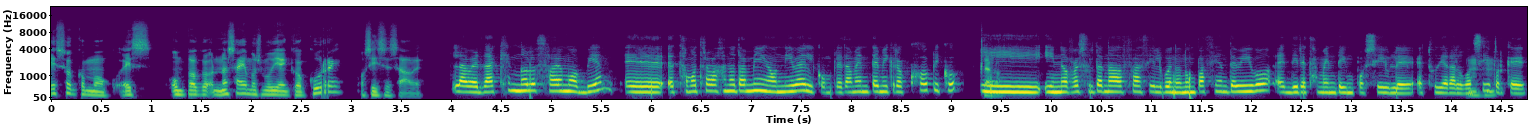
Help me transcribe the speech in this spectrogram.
eso como es un poco, no sabemos muy bien qué ocurre o sí se sabe. La verdad es que no lo sabemos bien. Eh, estamos trabajando también a un nivel completamente microscópico y, no resulta nada fácil. Bueno, en un paciente vivo es directamente imposible estudiar algo así porque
